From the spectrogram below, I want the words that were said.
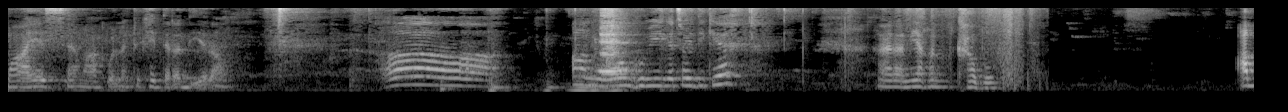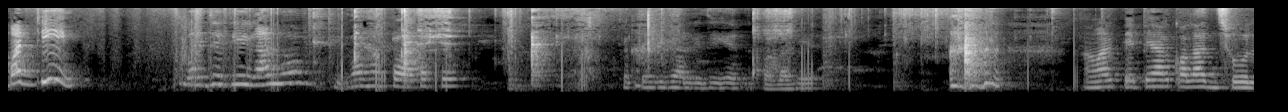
মা এসছে, মা বলল, একটু খেতেটা দিয়ে দাও। ঘুমিয়ে গেছে ওইদিকে। আর আমি এখন খাব। আবার ডিম। যে কি রান্না রান্না টক আছে আলু দিয়ে কলা দিয়ে। আমার পেঁপে আর কলার ঝোল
